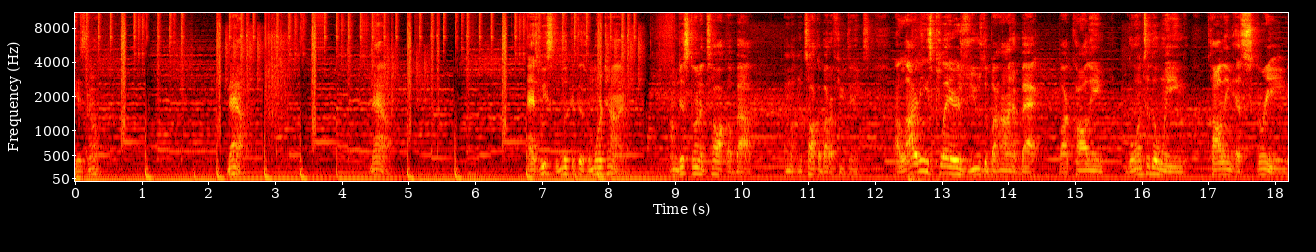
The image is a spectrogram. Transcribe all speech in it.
is gone. Now, now, as we look at this one more time, I'm just going to talk about. I'm to talk about a few things. A lot of these players use the behind the back by calling, going to the wing, calling a screen,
